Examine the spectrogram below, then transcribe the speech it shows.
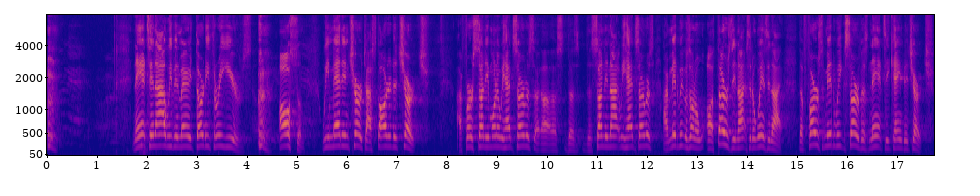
Nancy and I, we've been married 33 years. awesome. We met in church. I started a church. Our first Sunday morning we had service. Uh, uh, the, the Sunday night we had service. Our midweek was on a, a Thursday night instead of Wednesday night. The first midweek service, Nancy came to church.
